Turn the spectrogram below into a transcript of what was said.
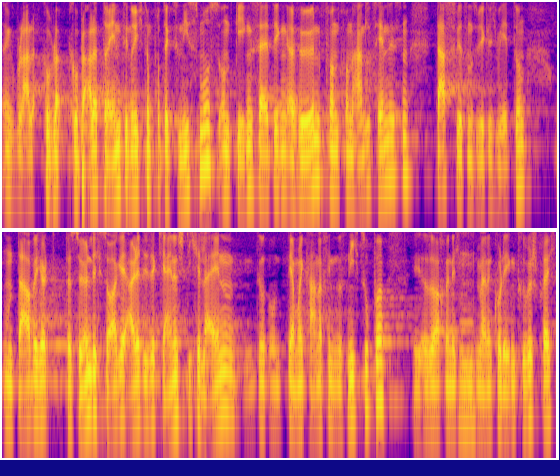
ein globaler, Trend in Richtung Protektionismus und gegenseitigen Erhöhen von, von Handelshemmnissen. Das wird uns wirklich wehtun. Und da habe ich halt persönlich Sorge, alle diese kleinen Sticheleien, und die Amerikaner finden das nicht super, also auch wenn ich mit meinen Kollegen drüber spreche,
